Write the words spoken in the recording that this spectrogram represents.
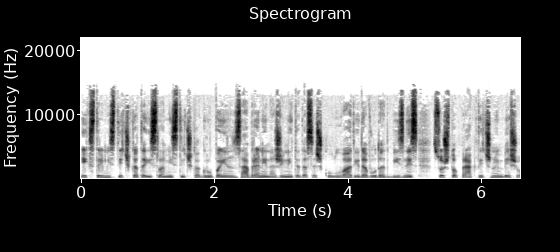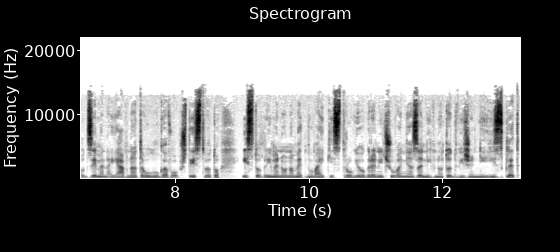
екстремистичката исламистичка група им забрани на жените да се школуваат и да водат бизнис, со што практично им беше одземена јавната улога во општеството, истовремено наметнувајќи строги ограничувања за нивното движење и изглед.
